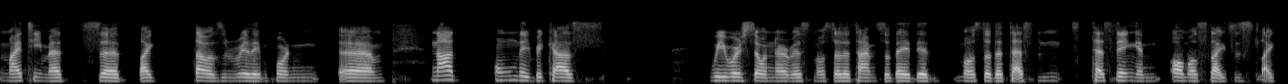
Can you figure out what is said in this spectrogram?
my teammates, uh, like that was really important. Um, not only because we were so nervous most of the time, so they did most of the testing, testing, and almost like just like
